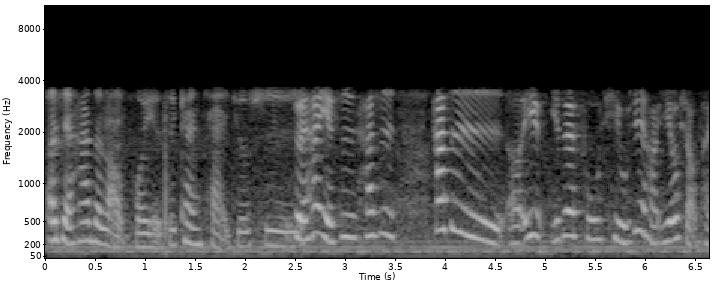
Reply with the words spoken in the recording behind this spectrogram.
而且他的老婆也是看起来就是对他也是，他是他是呃一一对夫妻，我记得好像也有小朋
